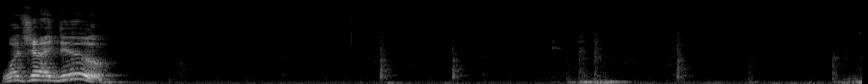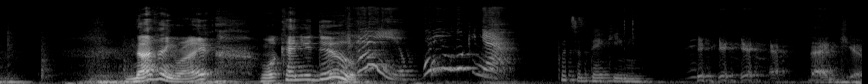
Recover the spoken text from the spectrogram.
What should I do? Nothing, right? What can you do? Hey, what are you looking at? Put some bacon Thank you.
